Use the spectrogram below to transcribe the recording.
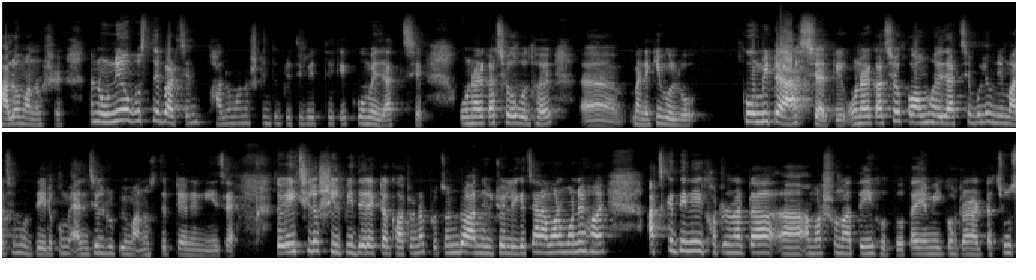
ভালো মানুষের। মানে উনিও বুঝতে পারছেন, ভালো মানুষ কিন্তু পৃথিবীর থেকে কমে যাচ্ছে। ওনার কাছেও বোধহয়, আহ মানে কি বলব কমিটা আসছে আর কি। ওনার কাছেও কম হয়ে যাচ্ছে বলে উনি মাঝে মধ্যে এরকম অ্যাঞ্জেল রূপে মানুষদের টেনে নিয়ে যায়। তো এই ছিল শিল্পীদের একটা ঘটনা প্রচণ্ড আনইউজুয়াল লেগেছে। আর আমার মনে হয় আজকের দিনে এই ঘটনাটা আমার শোনাতেই হতো। তাই আমি ঘটনাটা চুজ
